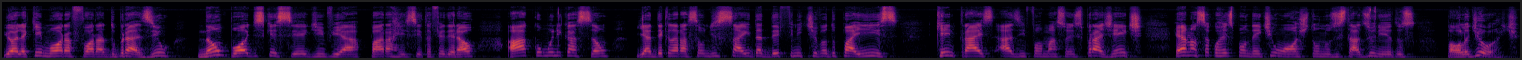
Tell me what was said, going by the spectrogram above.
E olha, quem mora fora do Brasil não pode esquecer de enviar para a Receita Federal a comunicação e a declaração de saída definitiva do país. Quem traz as informações para a gente é a nossa correspondente em Washington, nos Estados Unidos, Paula Diorte.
